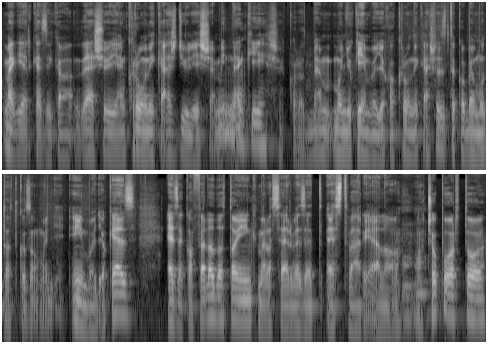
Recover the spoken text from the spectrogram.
megérkezik az első ilyen krónikás gyűlésre mindenki, és akkor ott be, mondjuk én vagyok a krónikás vezető, akkor bemutatkozom, hogy én vagyok ez, ezek a feladataink, mert a szervezet ezt várja el a, a uh-huh. csoporttól,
